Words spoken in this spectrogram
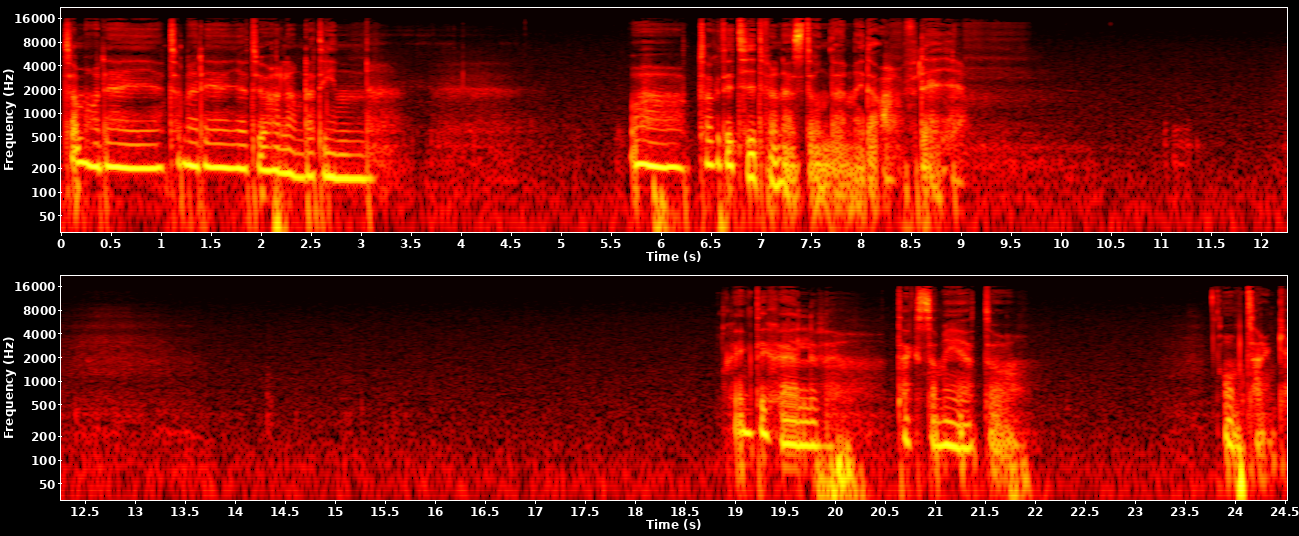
Ta med, dig, ta med dig att du har landat in och har tagit dig tid för den här stunden idag för dig. Skänk dig själv tacksamhet och omtanke.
